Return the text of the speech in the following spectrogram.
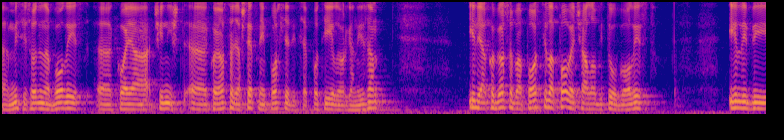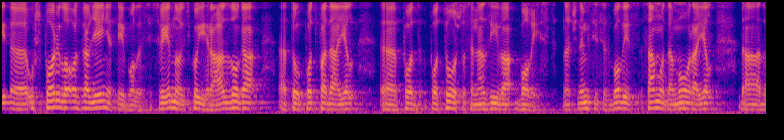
E, misli se ovdje na bolest e, koja, čini e, koja ostavlja štetne posljedice po tijelu organizam ili ako bi osoba postila, povećalo bi tu bolest ili bi usporilo ozdravljenje te bolesti. Svejedno iz kojih razloga to potpada, jel, Eh, pod, pod to što se naziva bolest. Znači, ne misli se bolest samo da mora, jel, da, da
